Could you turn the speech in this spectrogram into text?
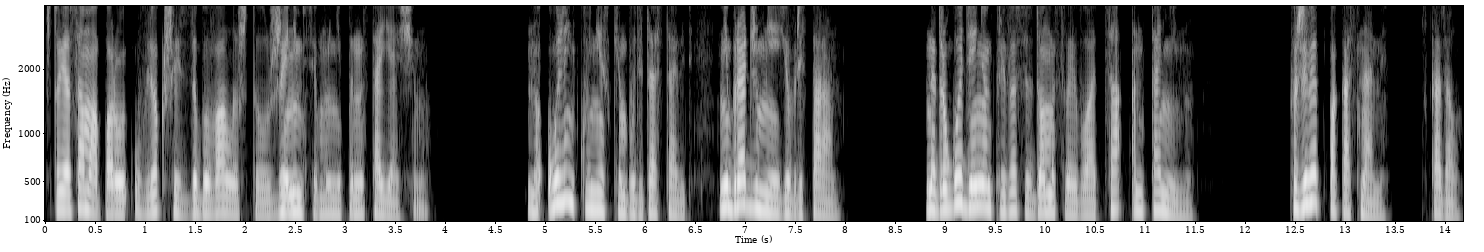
что я сама порой, увлекшись, забывала, что женимся мы не по-настоящему. Но Оленьку не с кем будет оставить, не брать же мне ее в ресторан. На другой день он привез из дома своего отца Антонину. Поживет пока с нами», — сказал.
